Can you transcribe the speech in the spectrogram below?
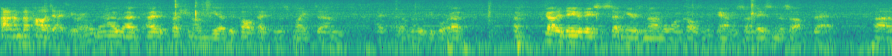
But I'm, I apologize, you're right. Well, now, I, I had a question on the, uh, the call types, and this might, um, I, I don't know who before, uh, I've got a database of seven years of nine-one-one calls in the county, so I'm basing this off of that. Uh,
